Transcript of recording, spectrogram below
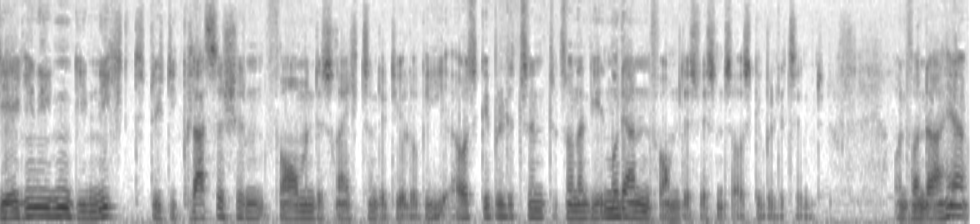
derjenigen, die nicht durch die klassischen Formen des Rechts und der Theologie ausgebildet sind, sondern die in modernen Formen des Wissens ausgebildet sind. Und von daher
